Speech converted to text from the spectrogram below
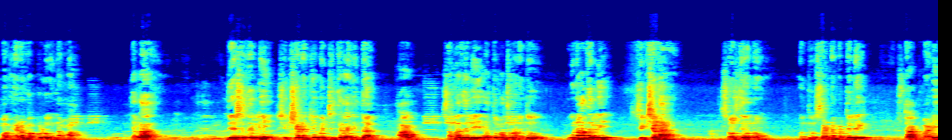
ಮ- ಹೆಣ್ಣುಮಕ್ಕಳು ನಮ್ಮ ಎಲ್ಲ ದೇಶದಲ್ಲಿ ಶಿಕ್ಷಣಕ್ಕೆ ವಂಚಿತರಾಗಿದ್ದ ಆ ಸಮಯದಲ್ಲಿ ಹತ್ತೊಂಬತ್ತು ಪೂನಾದಲ್ಲಿ ಶಿಕ್ಷಣ ಸಂಸ್ಥೆಯನ್ನು ಒಂದು ಸಣ್ಣ ಮಟ್ಟದಲ್ಲಿ ಸ್ಟಾರ್ಟ್ ಮಾಡಿ,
